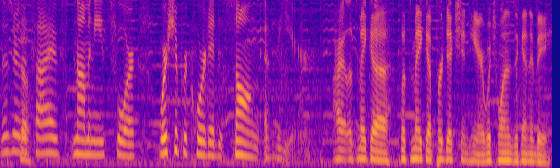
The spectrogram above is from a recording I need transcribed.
Those, those are so, the five nominees for Worship Recorded Song of the Year. all right. Let's make a let's make a prediction here. Which one is it going to be?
